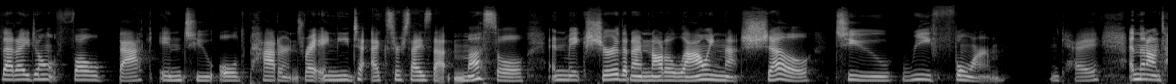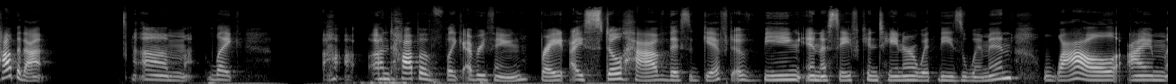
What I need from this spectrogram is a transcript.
that I don't fall back into old patterns, right? I need to exercise that muscle and make sure that I'm not allowing that shell to reform. Okay. And then on top of that, um, like, on top of like everything, right? I still have this gift of being in a safe container with these women while I'm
